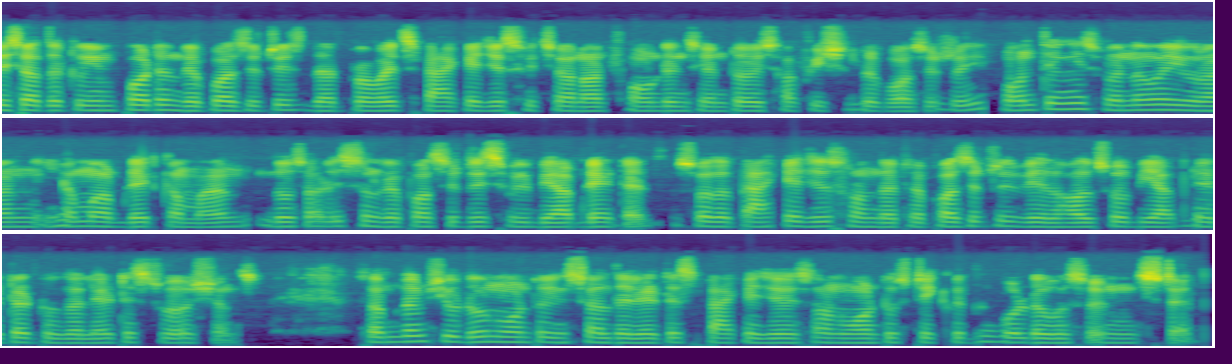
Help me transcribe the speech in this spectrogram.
These are the two important repositories that provides packages which are not found in CentOS official repository. One thing is whenever you run yum update command, those additional repositories will be updated. So the packages from that repository will also be updated to the latest versions. Sometimes you don't want to install the latest packages and want to stick with the older version instead.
